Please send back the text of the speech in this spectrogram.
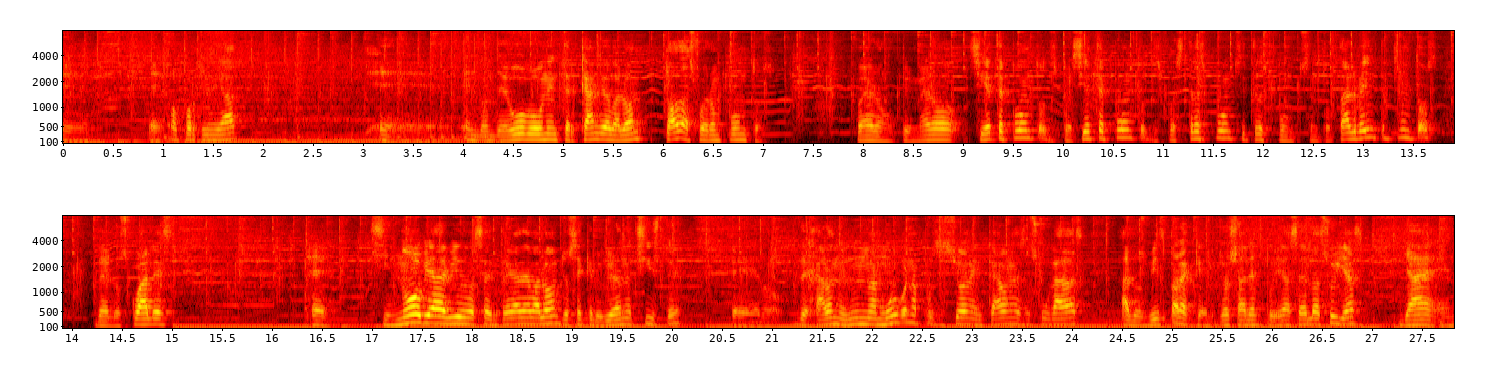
eh, eh, oportunidad, eh, en donde hubo un intercambio de balón, todas fueron puntos. Fueron primero 7 puntos, después 7 puntos, después 3 puntos y 3 puntos. En total 20 puntos, de los cuales si no hubiera habido esa entrega de balón, yo sé que lo hubiera no existe, pero dejaron en una muy buena posición en cada una de esas jugadas a los Bills para que Josh Allen pudiera hacer las suyas ya en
